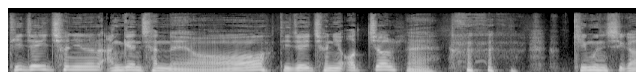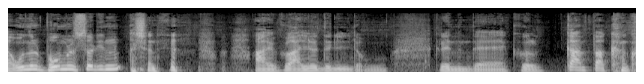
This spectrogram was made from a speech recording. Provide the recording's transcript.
DJ 천이는 안 괜찮네요. DJ 천이 어쩔? 네. 김은 씨가 오늘 보물소리는 하셨네요. 아유, 그거 알려드리려고 그랬는데, 그걸 깜빡하고.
